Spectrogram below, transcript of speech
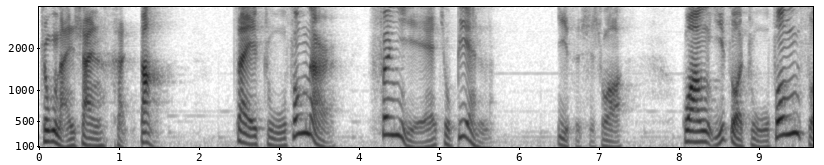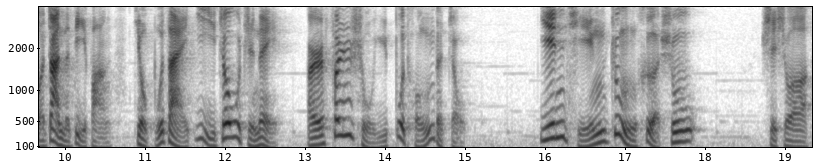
终南山很大，在主峰那儿分野就变了，意思是说，光一座主峰所占的地方就不在一州之内，而分属于不同的州。阴晴众壑殊，是说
